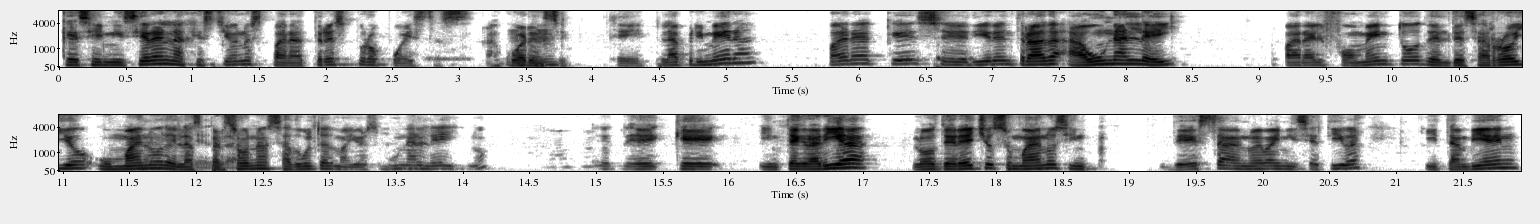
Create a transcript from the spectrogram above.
que se iniciaran las gestiones para tres propuestas, acuérdense. La primera, para que se diera entrada a una ley para el fomento del desarrollo humano de las personas adultas mayores, una ley, ¿no? que integraría los derechos humanos de esta nueva iniciativa y también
